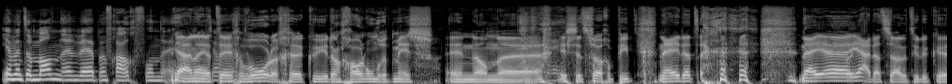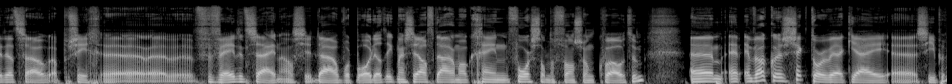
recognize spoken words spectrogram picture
jij bent een man en we hebben een vrouw gevonden. En Ja, nou ja, tegenwoordig eh, kun je dan gewoon onder het mis. En dan eh, is het zo gepiept. Nee, dat, nee eh, ja, dat zou natuurlijk eh, dat zou op zich eh, vervelend zijn als je daarop wordt beoordeeld. Ik ben zelf daarom ook geen voorstander van zo'n quotum. Ehm, en, en welke sector werk jij, eh Sieber?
